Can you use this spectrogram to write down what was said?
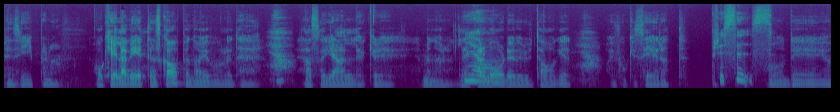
principerna. Och hela vetenskapen har ju varit där. Alltså i all jag menar, läkarvård överhuvudtaget har ju fokuserat. Precis. Och det är ju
